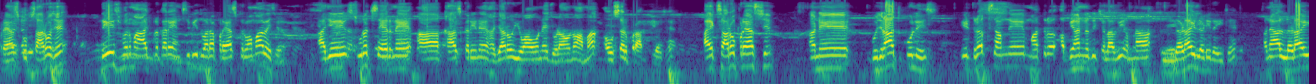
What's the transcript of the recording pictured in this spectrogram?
પ્રયાસ ખૂબ સારો છે. દેશભરમાં આ જ પ્રકારે એનસીબી દ્વારા પ્રયાસ કરવામાં આવે છે. આજે સુરત શહેરને આ ખાસ કરીને હજારો યુવાઓને જોડાવાનો આમાં અવસર પ્રાપ્ત થયો છે. આ એક સારો પ્રયાસ છે અને ગુજરાત પોલીસ એ ડ્રગ્સ સામે માત્ર અભિયાન નથી ચલાવી, હમણાં લડાઈ લડી રહી છે અને આ લડાઈ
